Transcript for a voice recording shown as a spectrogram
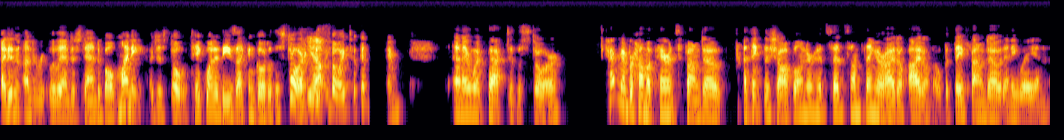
I didn't under, really understand about money. I just, oh, take one of these. I can go to the store. Yeah. So I took a dime and I went back to the store can't remember how my parents found out. I think the shop owner had said something or I don't, I don't know, but they found out anyway. And,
